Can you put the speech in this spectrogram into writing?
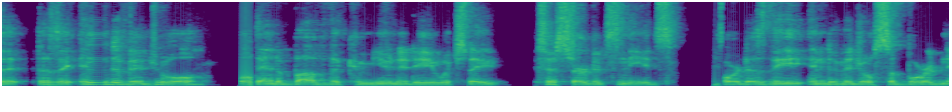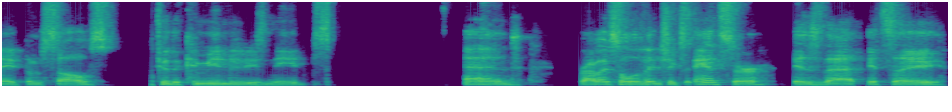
it does an individual stand above the community which they to serve its needs, or does the individual subordinate themselves to the community's needs? And Rabbi Soloveitchik's answer is that it's a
